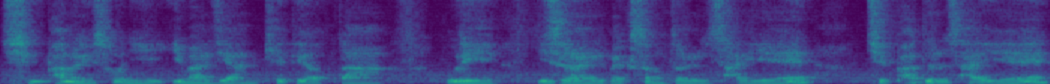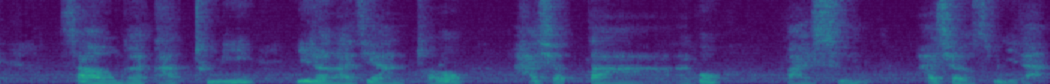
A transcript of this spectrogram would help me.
심판의 손이 임하지 않게 되었다. 우리 이스라엘 백성들 사이에 지파들 사이에 싸움과 다툼이 일어나지 않도록 하셨다라고 말씀하셨습니다.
